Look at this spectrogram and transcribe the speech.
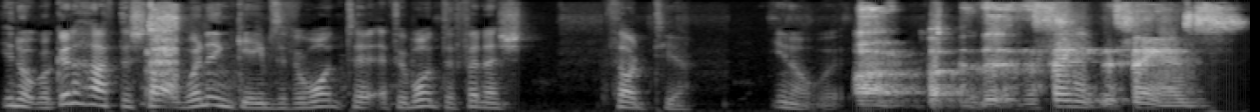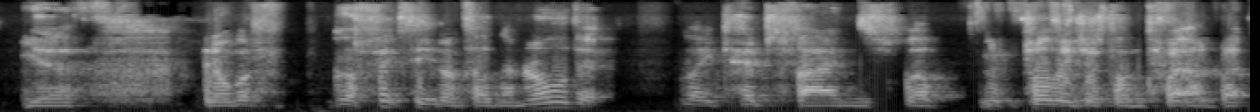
you know we're going to have to start winning games if we want to if we want to finish third tier. You know, uh, but the, the thing the thing is, yeah, you know, we're, we're fixated on third. I know that like Hibs fans, well, probably just on Twitter, but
